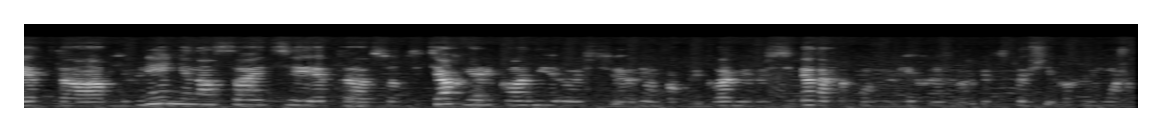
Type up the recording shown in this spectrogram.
это объявления на сайте, это в соцсетях я рекламируюсь, э, ну, как рекламирую себя, так как мы в других источниках не можем.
